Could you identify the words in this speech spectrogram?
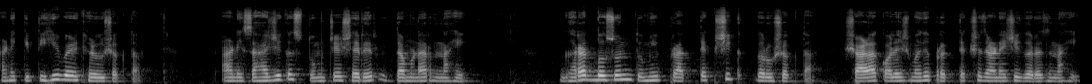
आणि कितीही वेळ खेळू शकता. आणि साहजिकच तुमचे शरीर दमणार नाही. घरात बसून तुम्ही प्रात्यक्षिक करू शकता. शाळा कॉलेजमध्ये प्रत्यक्ष जाण्याची गरज नाही.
